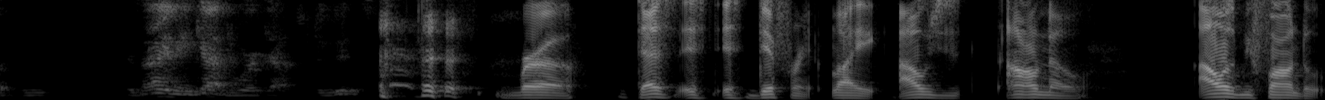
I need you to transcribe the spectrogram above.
up, B. Because I ain't even got to work out to do this. Bruh, that's it's it's different. Like I was, just, I don't know, I was befuddled,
